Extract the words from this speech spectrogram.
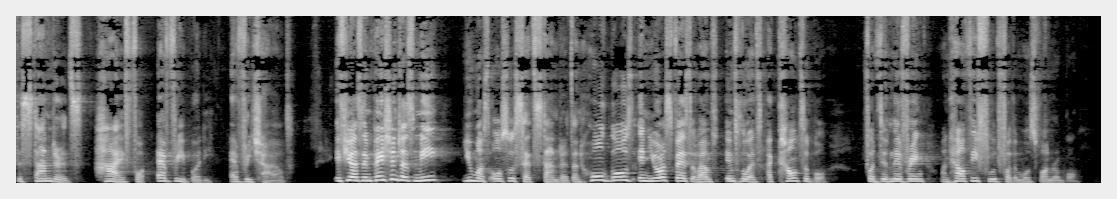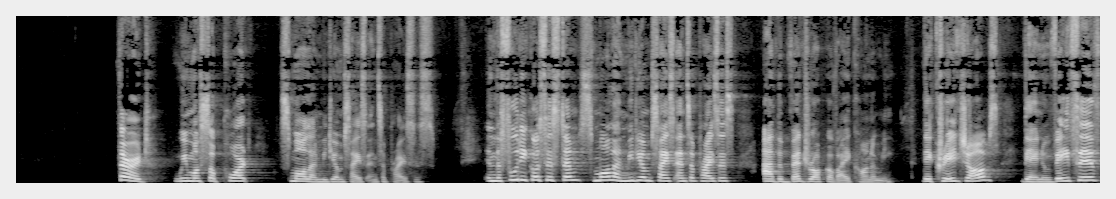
the standards high for everybody, every child. If you're as impatient as me, you must also set standards and hold those in your spheres of influence accountable for delivering on healthy food for the most vulnerable. Third, we must support small and medium sized enterprises. In the food ecosystem, small and medium sized enterprises are the bedrock of our economy. They create jobs, they're innovative,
